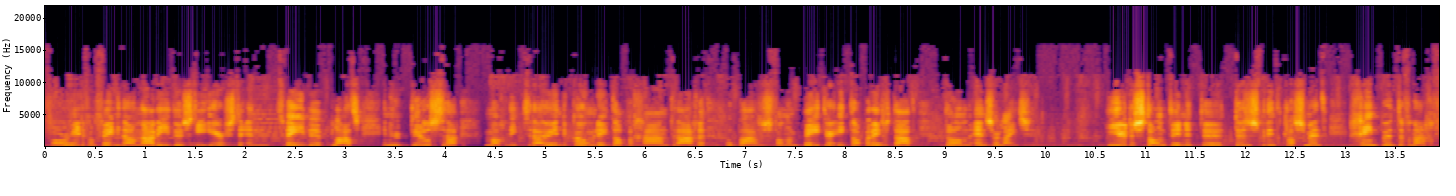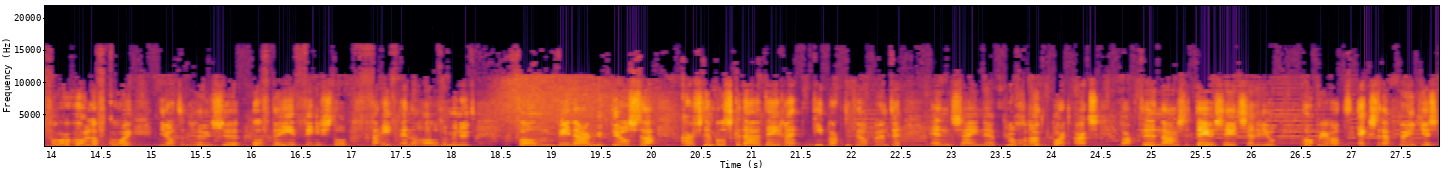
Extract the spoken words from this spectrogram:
voor Hidde van Veenendaal. Na die, dus die eerste en tweede plaats. En Huub Deelstra mag die trui in de komende etappe gaan dragen. Op basis van een beter etapperesultaat dan Enzo Lijnse. Hier de stand in het uh, tussensprintklassement. Geen punten vandaag voor Olaf Kooi. Die had een heuse off-day en finishte op 5,5 minuut van winnaar Huub Deelstra. Karsten Boske daarentegen, die pakte veel punten. En zijn uh, ploeggenoot Bart Arts pakte namens de TWC het snelle ook weer wat extra puntjes.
